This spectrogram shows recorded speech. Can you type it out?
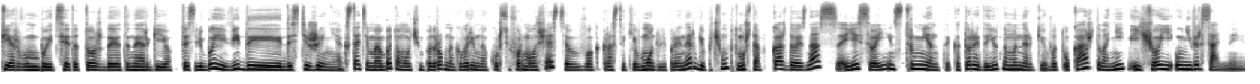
первым быть, это тоже дает энергию. То есть любые виды достижения. Кстати, мы об этом очень подробно говорим на курсе «Формула счастья», в, как раз-таки в модуле про энергию. Почему? Потому что у каждого из нас есть свои инструменты, которые дают нам энергию. Вот у каждого они еще и универсальные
